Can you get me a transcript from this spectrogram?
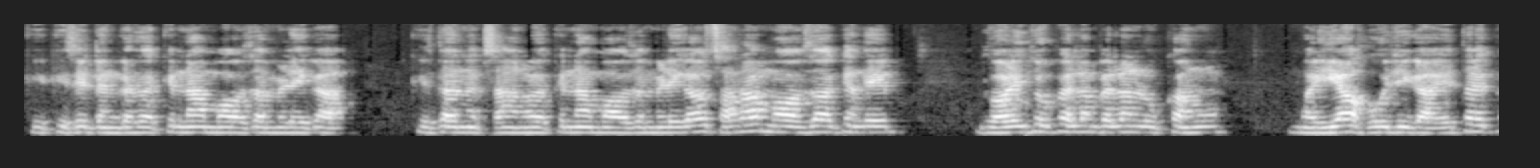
ਕਿ ਕਿਸੇ ਡੰਗਰ ਦਾ ਕਿੰਨਾ ਮੁਆਵਜ਼ਾ ਮਿਲੇਗਾ ਕਿਸ ਦਾ ਨੁਕਸਾਨ ਹੋਇਆ ਕਿੰਨਾ ਮੁਆਵਜ਼ਾ ਮਿਲੇਗਾ। ਉਹ ਸਾਰਾ ਮੁਆਵਜ਼ਾ ਕਹਿੰਦੇ ਦੀਵਾਲੀ ਤੋਂ ਪਹਿਲਾਂ ਪਹਿਲਾਂ ਲੋਕਾਂ ਨੂੰ ਮੁਹੱਈਆ ਹੋ ਜਾਏਗਾ। ਇਹ ਤਾਂ ਇੱਕ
